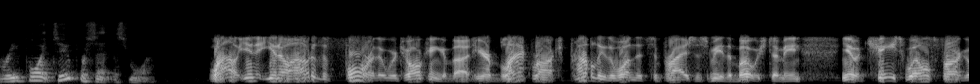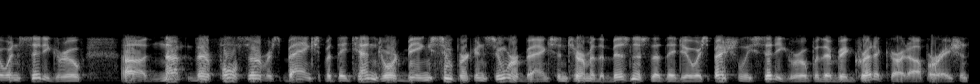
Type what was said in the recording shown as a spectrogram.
3.2% this morning. Wow, you know, you know, out of the four that we're talking about here, BlackRock's probably the one that surprises me the most. I mean, you know, Chase, Wells Fargo, and Citigroup, uh, not they're full service banks, but they tend toward being super consumer banks in terms of the business that they do, especially Citigroup with their big credit card operation.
